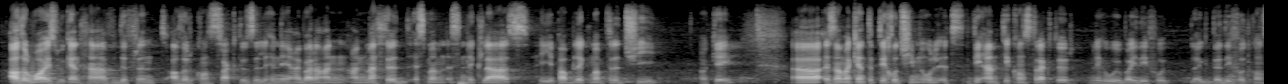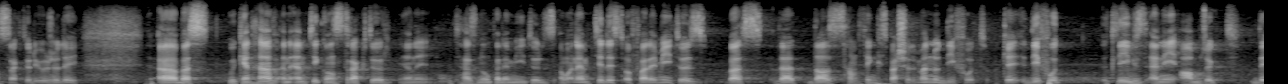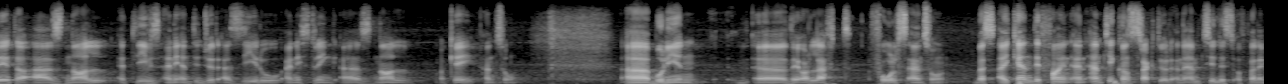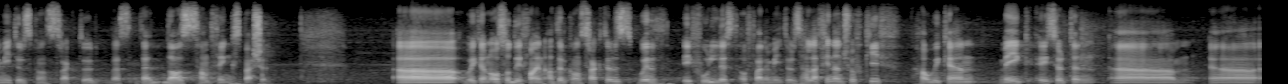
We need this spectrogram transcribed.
otherwise we can have different other constructors اللي هن عباره عن عن method اسمها من اسم الكلاس هي public ما بترد شيء okay okay. uh, اذا ما كنت بتاخذ شيء بنقول it's the empty constructor اللي هو by default like the default constructor usually uh, بس we can have an empty constructor يعني it has no parameters او an empty list of parameters بس that does something special منه default okay default it leaves any object data as null it leaves any integer as zero any string as null okay and so on uh, boolean uh, they are left false and so on But I can define an empty constructor, an empty list of parameters constructor, but that does something special. Uh, we can also define other constructors with a full list of parameters. هلا فينا نشوف كيف how we can make a certain um, uh,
